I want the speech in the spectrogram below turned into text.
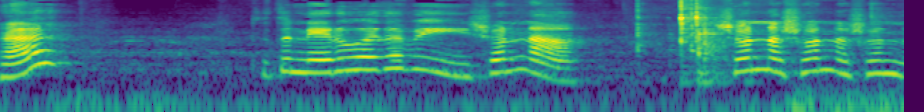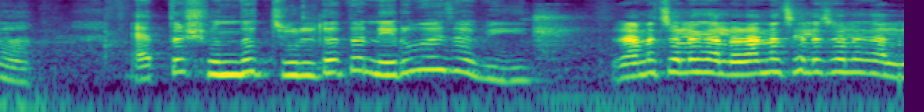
হ্যাঁ? তুই তো নেরু হয়ে যাবি, শোন না। শোন না শোন না শোন না। এত সুন্দর চুলটা তো নেরু হয়ে যাবি। রানা চলে গেল, রানা ছেলে চলে গেল।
